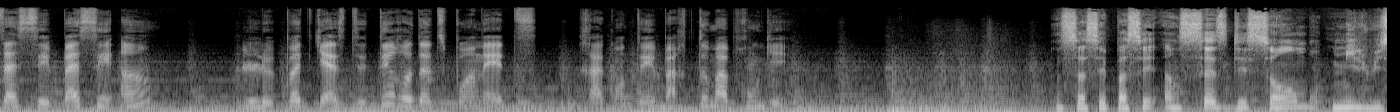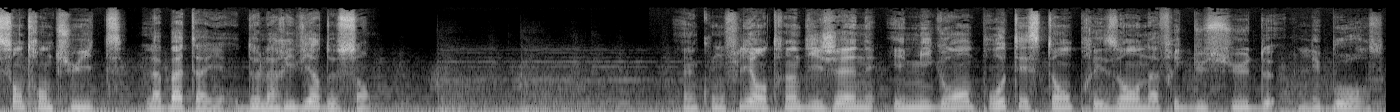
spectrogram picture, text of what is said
Ça s'est passé un Le podcast d'Hérodote.net, raconté par Thomas Pronguet. Ça s'est passé un 16 décembre 1838, la bataille de la rivière de Sang. Un conflit entre indigènes et migrants protestants présents en Afrique du Sud, les Bourses.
